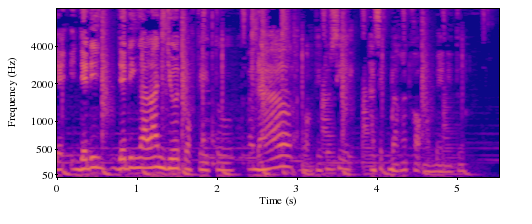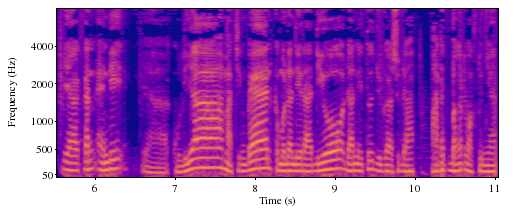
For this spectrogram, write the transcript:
jadi jadi nggak lanjut waktu itu padahal waktu itu sih asik banget kok ngeband itu Ya kan Andy ya kuliah, marching band, kemudian di radio dan itu juga sudah padat banget waktunya.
